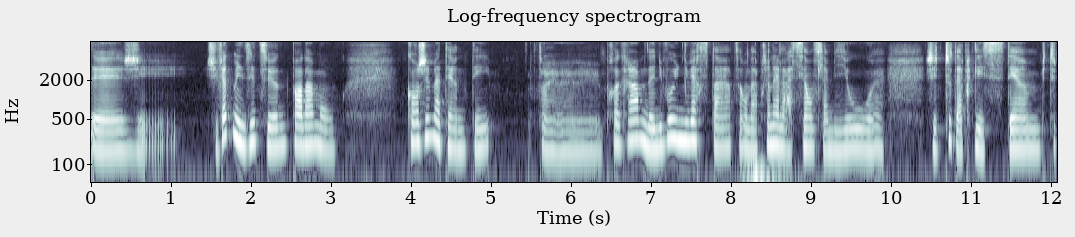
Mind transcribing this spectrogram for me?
euh, j'ai fait mes études pendant mon congé maternité. C'est un programme de niveau universitaire. On apprenait la science, la bio. Euh, j'ai tout appris les systèmes, puis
